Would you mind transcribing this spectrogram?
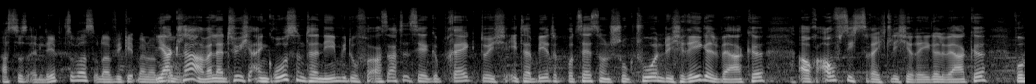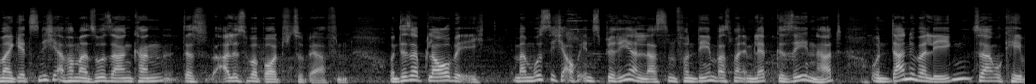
Hast du es erlebt, sowas? Oder wie geht man damit Ja, um? klar, weil natürlich ein großes Unternehmen, wie du auch sagtest, ja geprägt durch etablierte Prozesse und Strukturen, durch Regelwerke, auch aufsichtsrechtliche Regelwerke, wo man jetzt nicht einfach mal so sagen kann, das alles über Bord zu werfen. Und deshalb glaube ich, man muss sich auch inspirieren lassen von dem, was man im Lab gesehen hat und dann überlegen, zu sagen, okay,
